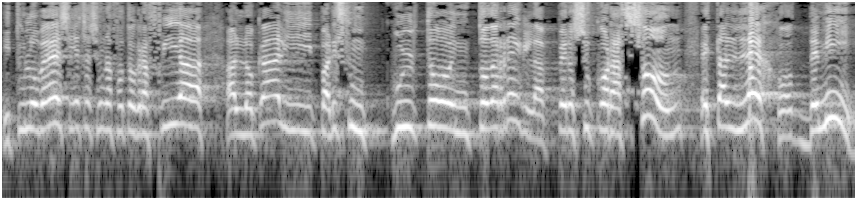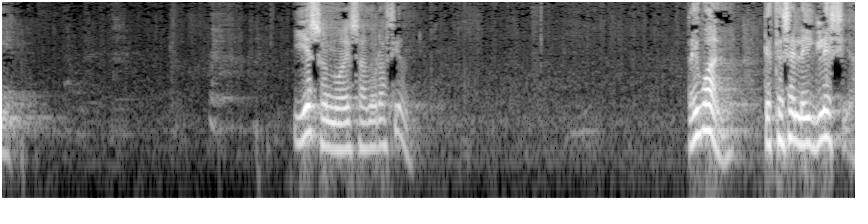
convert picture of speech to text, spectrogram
y tú lo ves y echas una fotografía al local y parece un culto en toda regla, pero su corazón está lejos de mí. Y eso no es adoración. Da igual que estés en la iglesia.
